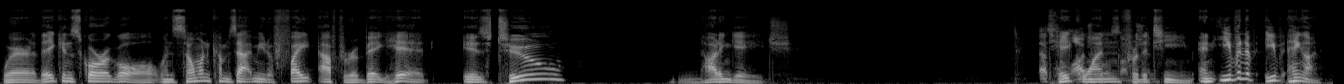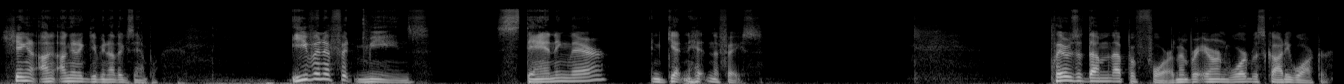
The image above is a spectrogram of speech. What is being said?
where they can score a goal when someone comes at me to fight after a big hit is to not engage. That's Take one for the team. And even if, even, hang on, hang on, I'm, I'm going to give you another example. Even if it means standing there and getting hit in the face. Players have done that before. I Remember Aaron Ward with Scotty Walker.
